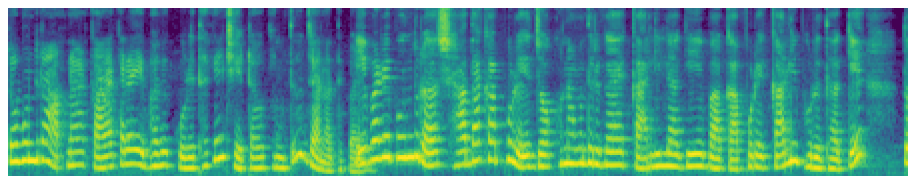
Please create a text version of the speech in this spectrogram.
তো বন্ধুরা, আপনারা কারা কারা এভাবে করে থাকেন, সেটাও কিন্তু জানাতে পারেন। এবারে বন্ধুরা, সাদা কাপড়ে যখন আমাদের গায়ে কালি লাগে বা কাপড়ে কালি ভরে থাকে তো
